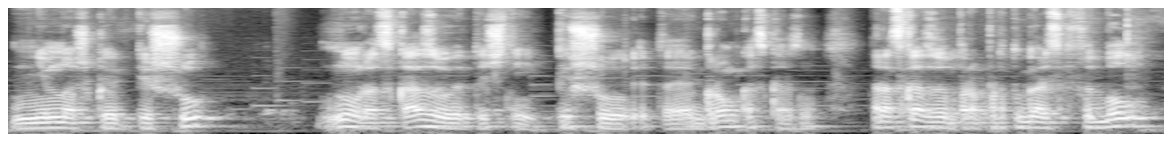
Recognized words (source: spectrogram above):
немножко пишу, ну, рассказываю, точнее, пишу, это громко сказано. Рассказываю про португальский футбол,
